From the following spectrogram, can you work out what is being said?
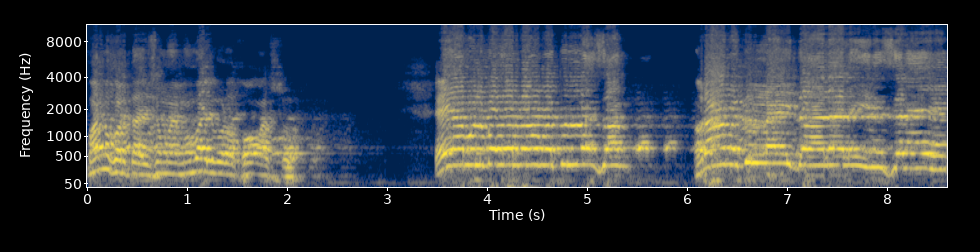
ফোন করতা এই সময় মোবাইল বড় কম আসলো। এই আবুল বদর রহমতুল্লাহ সাহেব রহমতুল্লাহ তাআলা আলাইহি সালাম,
